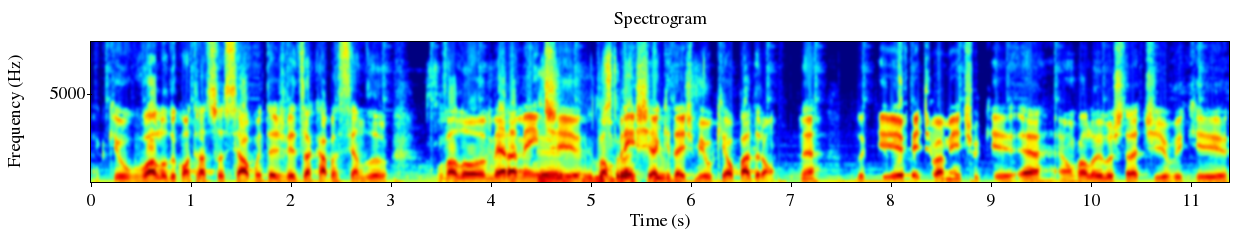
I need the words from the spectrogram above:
é que o valor do contrato social muitas vezes acaba sendo o valor meramente. É, vamos preencher aqui 10 mil, que é o padrão, né? Do que efetivamente o que. É, é um valor ilustrativo e que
